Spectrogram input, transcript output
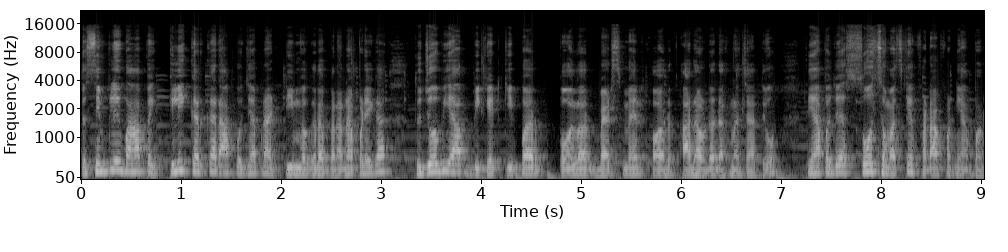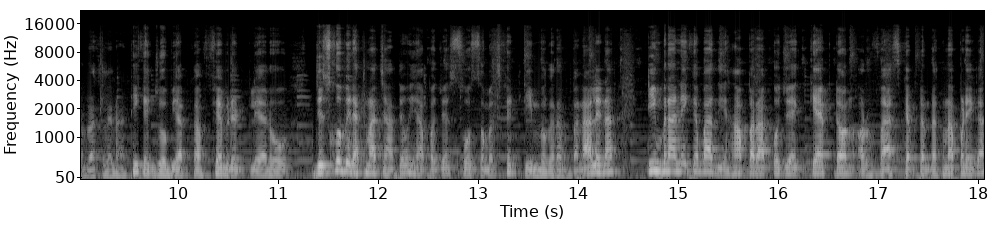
तो सिंपली वहाँ पे क्लिक कर कर आपको जो अपना टीम वगैरह बनाना पड़ेगा। तो जो भी आप विकेट कीपर बॉलर बैट्समैन और ऑलराउंडर रखना चाहते हो तो यहाँ पर जो है सोच समझ के फटाफट यहाँ पर रख लेना, ठीक है? जो भी आपका फेवरेट प्लेयर हो, जिसको भी रखना चाहते हो, यहाँ पर जो है सोच समझ के टीम वगैरह बना लेना। टीम बनाने के बाद यहाँ पर आपको जो है कैप्टन और वाइस कैप्टन रखना पड़ेगा।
